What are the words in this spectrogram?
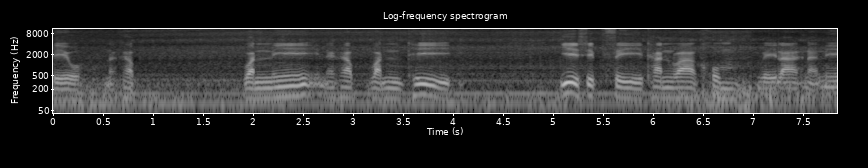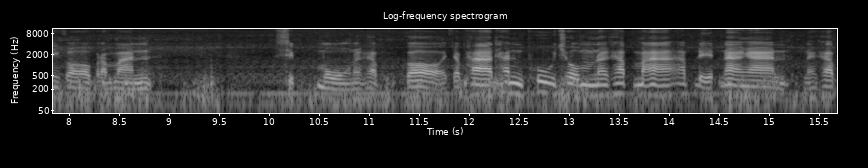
เดลนะครับ วันนี้นะครับวันที่ 24 ธันวาคม เวลาขณะนี้ก็ประมาณ 10 โมงนะครับ ก็จะพาท่านผู้ชมนะครับมาอัปเดตหน้างานนะครับ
